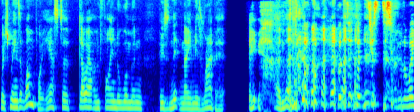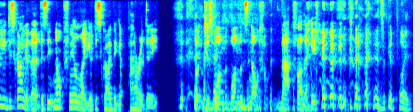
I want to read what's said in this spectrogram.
which means at one point he has to go out and find a woman whose nickname is Rabbit. And then, but but just the way you describe it there, does it not feel like you're describing a parody, but just one one that's not f- that funny? it's a good point.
